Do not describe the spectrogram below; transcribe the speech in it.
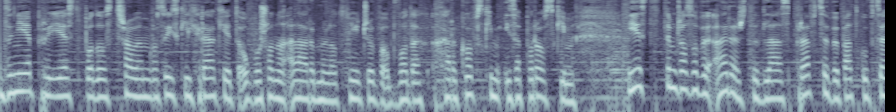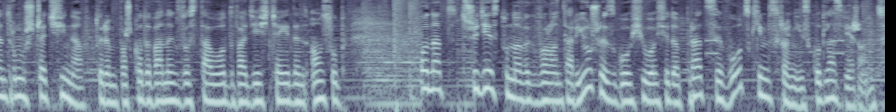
Dniepr jest pod ostrzałem rosyjskich rakiet. Ogłoszono alarm lotniczy w obwodach charkowskim i zaporowskim. Jest tymczasowy areszt dla sprawcy wypadku w centrum Szczecina, w którym poszkodowanych zostało 21 osób. Ponad 30 nowych wolontariuszy zgłosiło się do pracy w łódzkim schronisku dla zwierząt.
